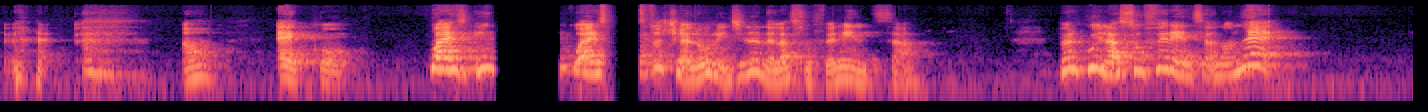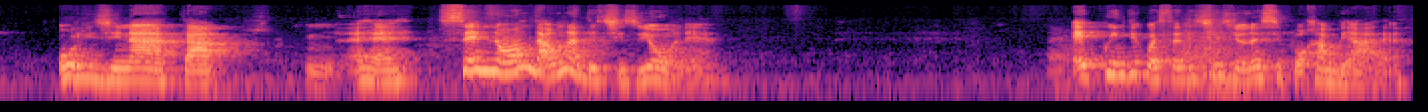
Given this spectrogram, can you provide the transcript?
no? Ecco, in questo c'è l'origine della sofferenza. Per cui la sofferenza non è originata eh, se non da una decisione. E quindi questa decisione si può cambiare.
